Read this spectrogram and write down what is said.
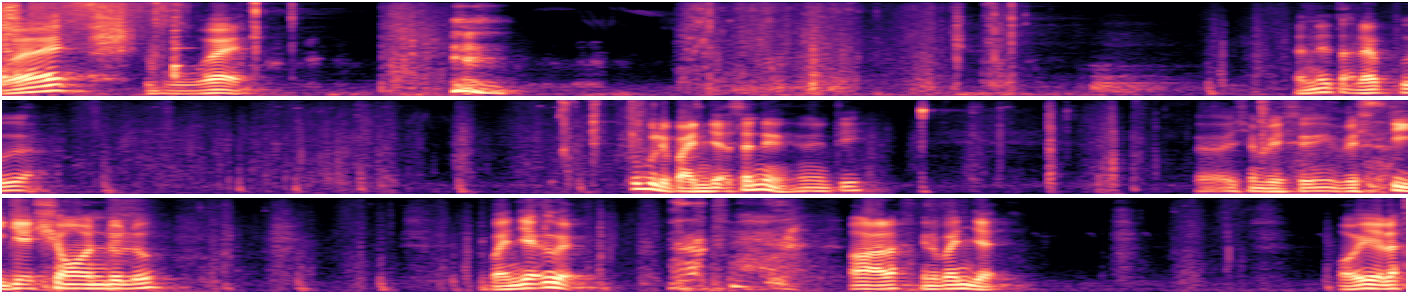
buat, buat. sana tak ada apa lah. Tu boleh panjat sana nanti. Uh, macam biasa investigation dulu. Panjat kot. Ah lah, kena panjat. Oh iyalah.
